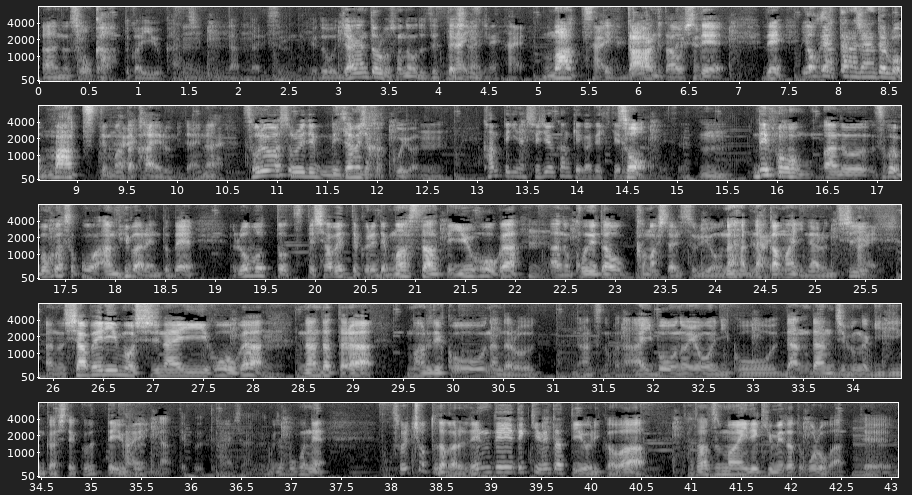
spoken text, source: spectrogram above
あのそうかとかいう感じになったりするんだけど、ジャイアントロボそんなこと絶対しないじゃん。ね。はい。マッつってはい。ダーンって倒して、でよくやったなジャイアントロボマッつってまた帰るみたいな、はい。それはそれでめちゃめちゃかっこいいわけ、うん完璧な主従関係ができてるそう。ですね。うん、でもあのすごい僕はそこはアンビバレントでロボットっつって喋ってくれてマスターっていう方が、うん。あの小ネタをかましたりするような仲間になるし、はい。あの喋りもしない方が、なんだったらまるでこうなんだろうなんつうのかな相棒のようにこうだんだん自分が擬人化していくっていう風になっていくって感じなんだけど、で僕ねそれちょっとだから年齢で決めたっていうよりかは佇まいで決めたところがあって。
